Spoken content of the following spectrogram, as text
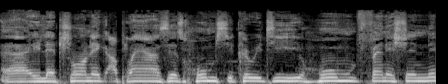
uh, electronic appliances home security home furnishing the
